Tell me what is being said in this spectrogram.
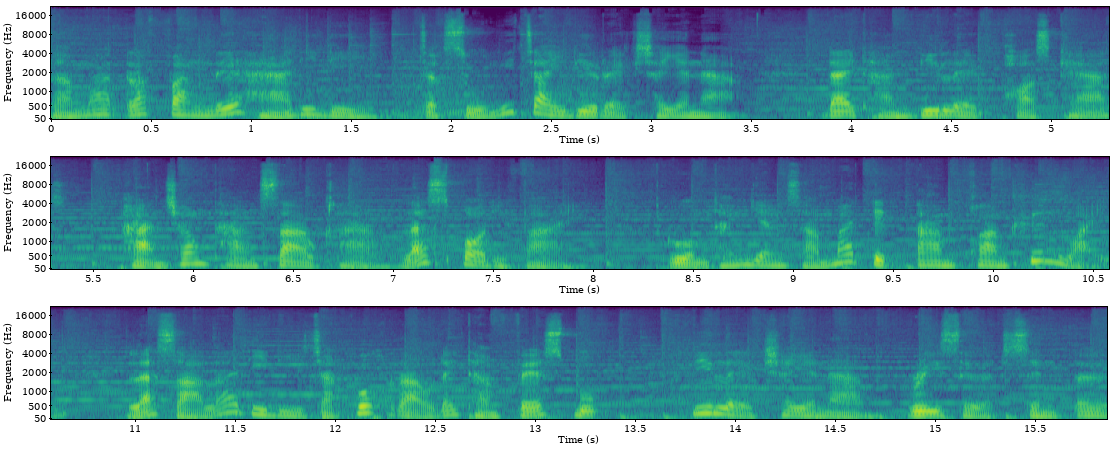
สามารถรับฟังเนื้อหาดีๆ จากศูนย์วิจัยดิเรกชัยนามได้ทาง d i l e g Podcast ผ่านช่องทาง SoundCloud และ Spotify รวมทั้งยังสามารถติดตามความเคลื่อนไหว และสาระดีๆ จากพวกเราได้ทาง Facebook d i l e g ชัยนาม Research Center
